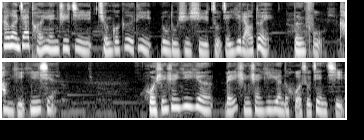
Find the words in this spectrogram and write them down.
在万家团圆之际，全国各地陆陆续续组建医疗队，奔赴抗疫一线。火神山医院、雷神山医院的火速建起，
